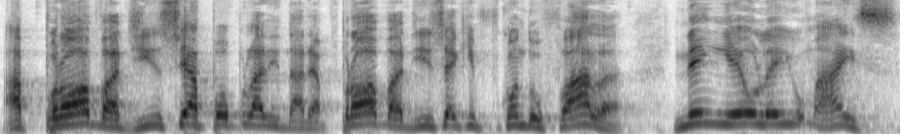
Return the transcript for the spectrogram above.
A prova disso é a popularidade. A prova disso é que quando fala, nem eu leio mais.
